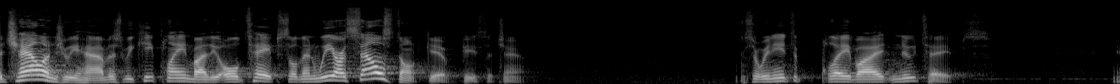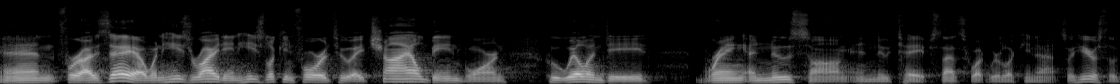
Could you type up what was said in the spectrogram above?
the challenge we have is we keep playing by the old tapes, so then we ourselves don't give peace a chance. So, we need to play by new tapes. And for Isaiah, when he's writing, he's looking forward to a child being born who will indeed bring a new song and new tapes. That's what we're looking at. So here's the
